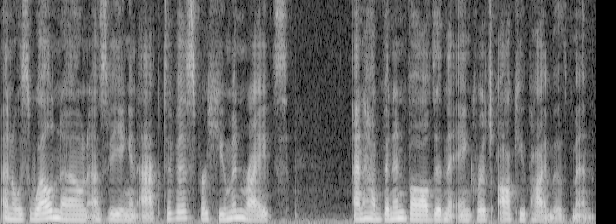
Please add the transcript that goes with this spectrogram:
and was well known as being an activist for human rights and had been involved in the Anchorage Occupy movement.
